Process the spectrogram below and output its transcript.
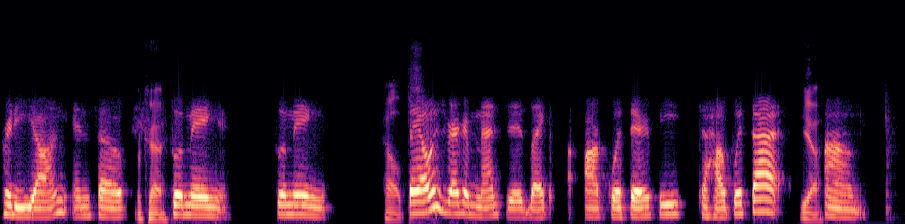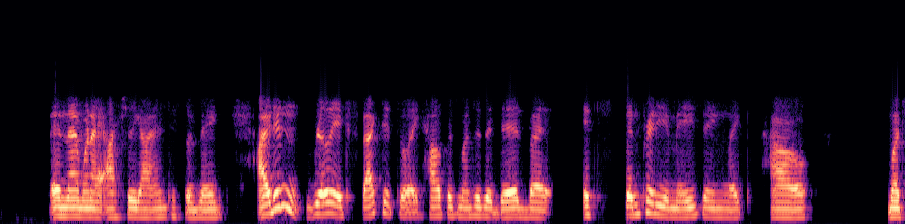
pretty young and so Okay. swimming swimming Helps. they always recommended like aqua therapy to help with that Yeah. um and then when i actually got into swimming i didn't really expect it to like help as much as it did but it's been pretty amazing like how much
